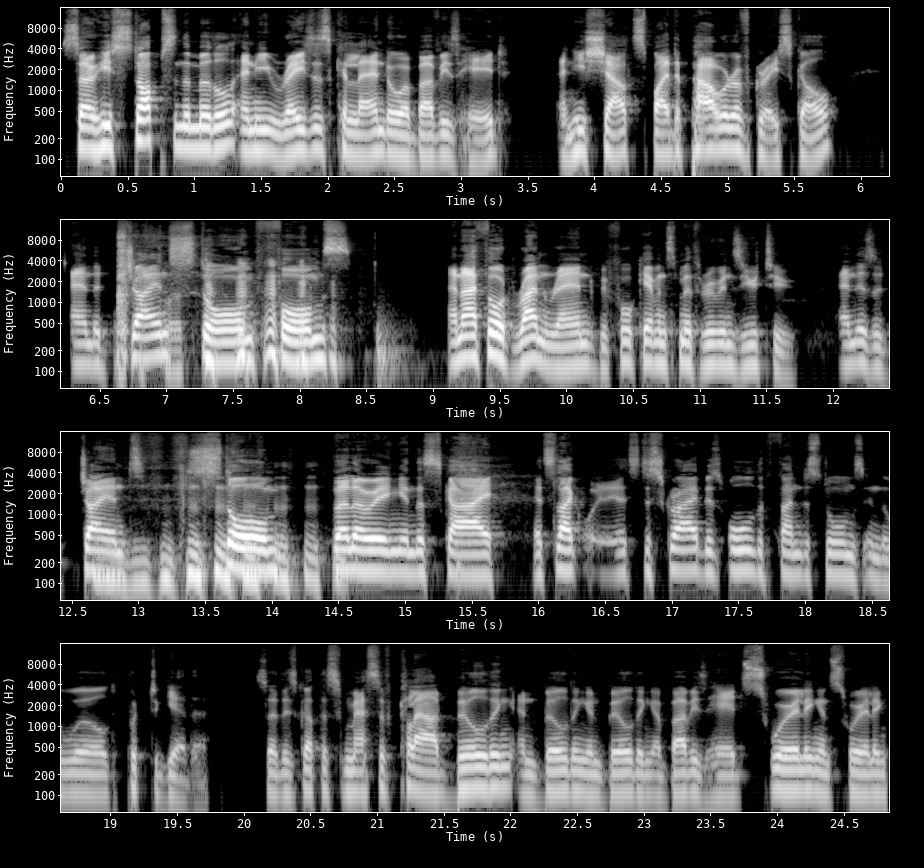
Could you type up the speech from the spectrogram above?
So he stops in the middle and he raises Callandor above his head and he shouts, By the power of Grayskull. And the giant storm forms. And I thought, Run, Rand, before Kevin Smith ruins you too. And there's a giant storm billowing in the sky. It's like it's described as all the thunderstorms in the world put together. So there's got this massive cloud building and building and building above his head, swirling and swirling,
